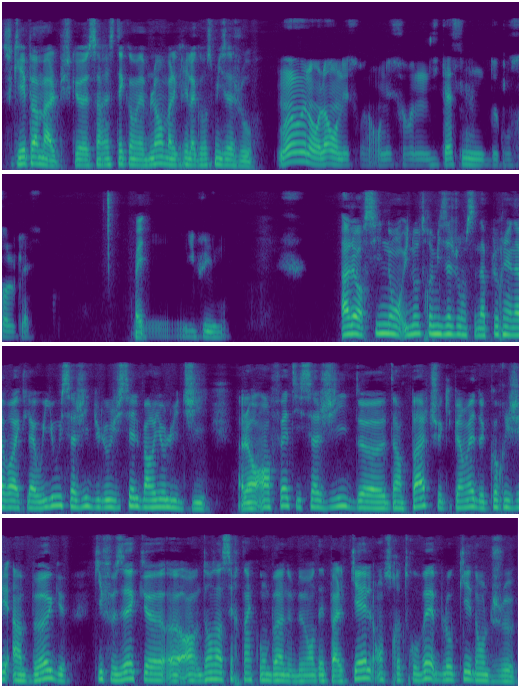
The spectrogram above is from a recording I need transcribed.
Ce qui est pas mal puisque ça restait quand même lent malgré la grosse mise à jour. Ouais, ouais, non, là, on est sur, on est sur une vitesse de console classique. Oui. Ni plus ni moins. Alors sinon, une autre mise à jour, ça n'a plus rien à voir avec la Wii U, il s'agit du logiciel Mario Luigi. Alors en fait, il s'agit de- d'un patch qui permet de corriger un bug qui faisait que euh, en- dans un certain combat, ne me demandez pas lequel, on se retrouvait bloqué dans le jeu.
